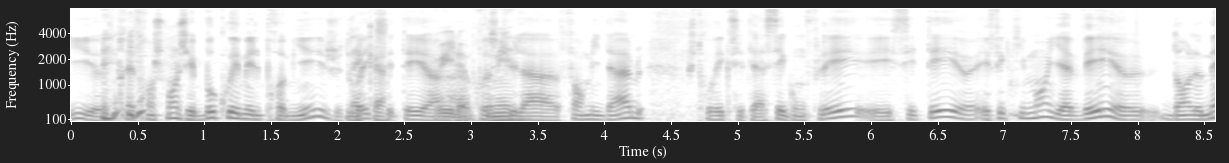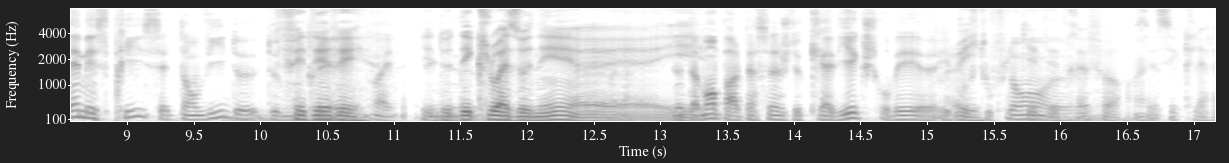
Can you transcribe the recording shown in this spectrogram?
dis euh, très franchement, j'ai beaucoup aimé le premier. Je trouvais que c'était un, postulat formidable trouvais que c'était assez gonflé et c'était euh, effectivement, il y avait euh, dans le même esprit cette envie de, fédérer et de décloisonner. Euh, notamment par le personnage de Clavier que je trouvais époustouflant. qui était très fort, c'est clair.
